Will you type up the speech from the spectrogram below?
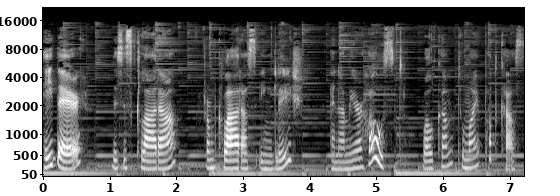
Hey there, this is Clara from Clara's English, and I'm your host. Welcome to my podcast.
